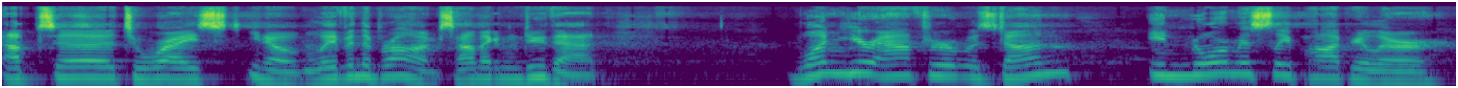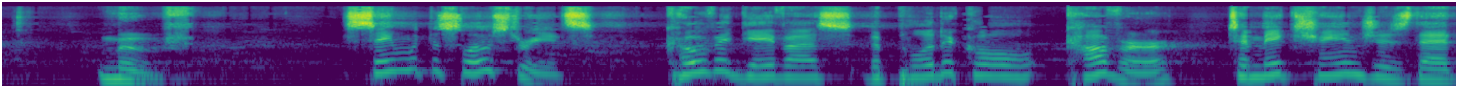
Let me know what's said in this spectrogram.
up to to where I, you know, live in the Bronx. How am I going to do that?" One year after it was done, enormously popular move. Same with the slow streets. COVID gave us the political cover to make changes that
